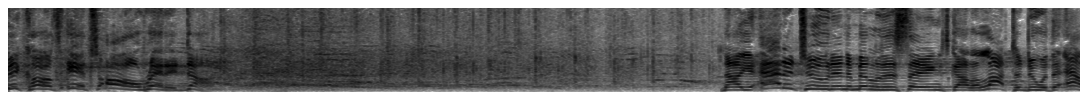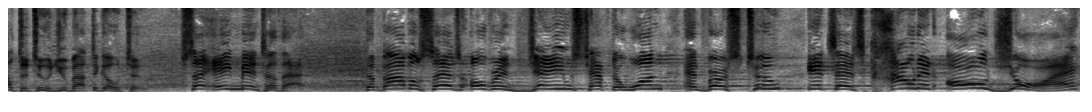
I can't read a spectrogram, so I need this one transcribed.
because it's already done. Now, your attitude in the middle of this thing's got a lot to do with the altitude you're about to go to. Say amen to that. The Bible says over in James chapter 1 and verse 2, it says, Count it all joy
